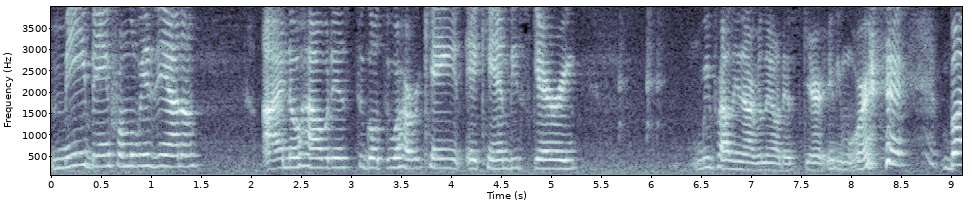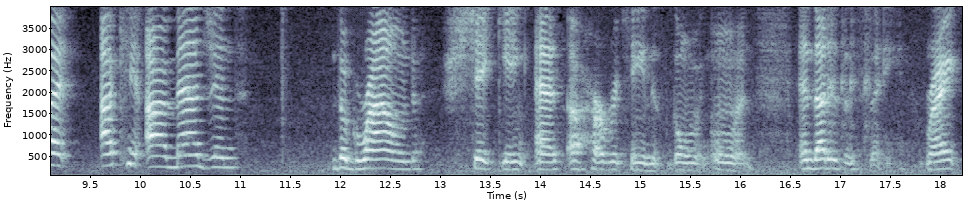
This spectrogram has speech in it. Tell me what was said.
me being from Louisiana, I know how it is to go through a hurricane. It can be scary. We probably not really all that scared anymore. but I can I imagined the ground shaking as a hurricane is going on. And that is insane, right?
